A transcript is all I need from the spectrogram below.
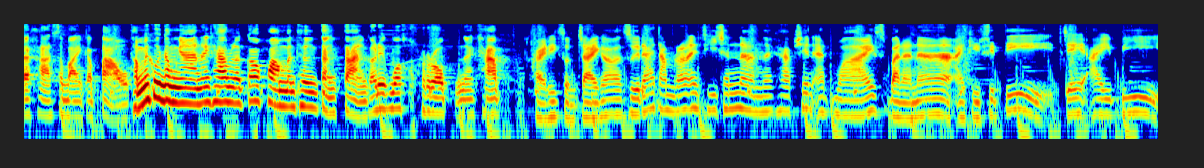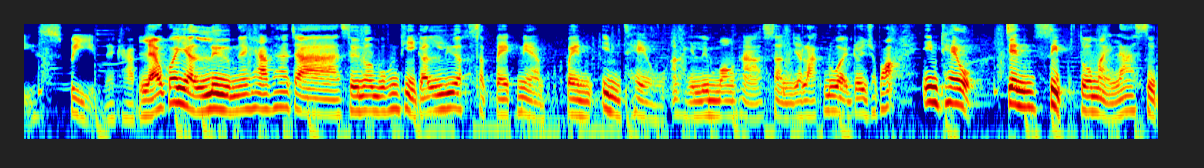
ราคาสบายกระเป๋าทำให้คุณทำงานนะครับ แล้วก็ความบันเทิงต่างๆ ก็เรียกว่าครบนะครับ ใครที่สนใจก็ซื้อได้ตามร้านไอทีชั้นนำนะครับ เช่น Advice Banana IT City JIB Speed นะครับ แล้วก็อย่าลืมนะครับ ถ้าจะซื้อโน้ตบุ๊กทั้งทีก็เลือกสเปคเนี่ยเป็น Intel อะอย่าลืมมองหาสัญลักษณ์ด้วย โดยเฉพาะ Intel Gen 10 ตัวใหม่ล่าสุด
